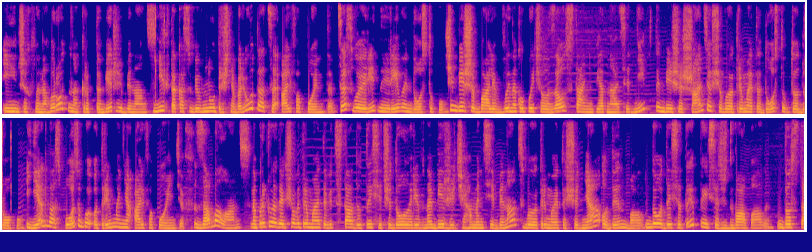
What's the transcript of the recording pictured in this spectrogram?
і інших винагород на криптобіржі Binance. Їх така собі внутрішня валюта це альфа поінти. Це своєрідний рівень доступу. Чим більше балів ви накопичили за останні 15 днів, тим більше шансів, що ви отримаєте доступ до дропу. Є два способи отримання альфа поінтів за баланс. Наприклад, якщо ви тримаєте від 100 до 1000 доларів на біржі чи гаманці Binance, ви отримуєте щодня 1 бал, до 10 тисяч 2 бали, до 100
